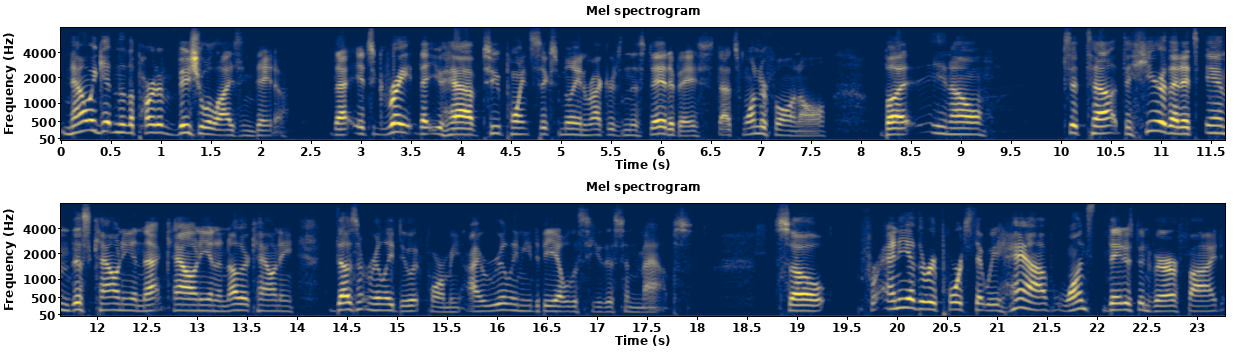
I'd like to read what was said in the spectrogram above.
Now we get into the part of visualizing data. That it's great that you have 2.6 million records in this database. That's wonderful and all. But, you know, to tell to hear that it's in this county and that county and another county doesn't really do it for me. I really need to be able to see this in maps. So for any of the reports that we have, once the data has been verified,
